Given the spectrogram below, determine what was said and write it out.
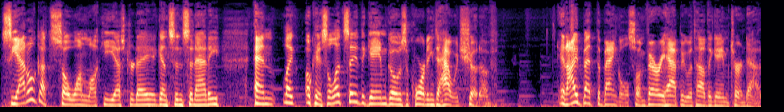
Seattle got so unlucky yesterday against Cincinnati, and like, okay, so let's say the game goes according to how it should have. And I bet the Bengals, so I'm very happy with how the game turned out.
